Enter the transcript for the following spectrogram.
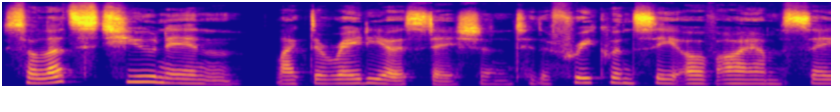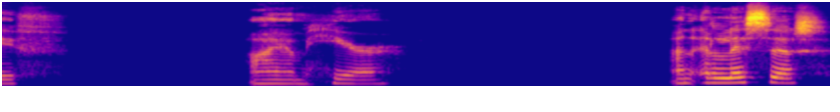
So let's tune in like the radio station to the frequency of I am safe, I am here, and elicit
